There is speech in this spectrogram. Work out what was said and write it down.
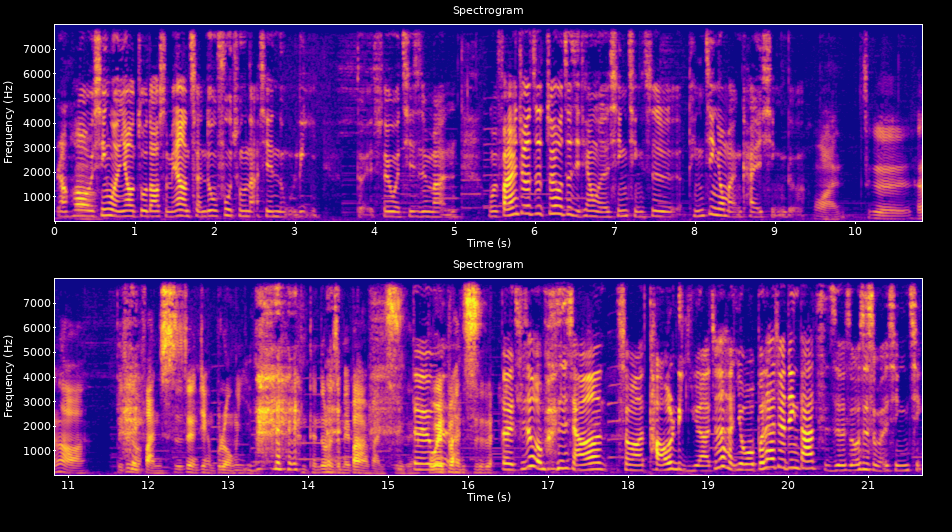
然后新闻要做到什么样的程度，付出哪些努力。对，所以我其实蛮，我反正觉得这最后这几天我的心情是平静又蛮开心的。哇，这个很好啊。有这种反思，这已经很不容易了。很多人是没办法反思的，对，不会反思的。对，其实我不是想要什么逃离啦，就是很有，我不太确定大家辞职的时候是什么心情。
